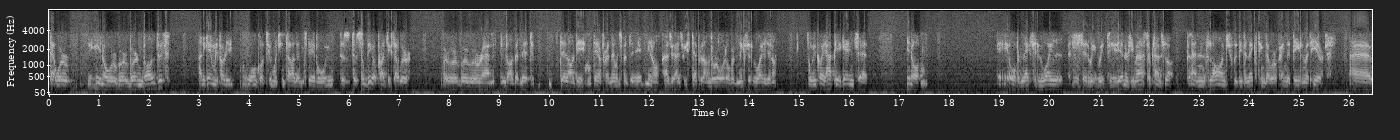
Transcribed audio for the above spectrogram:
that we're you know we're, we're involved with. And again, we probably won't go too much into them today, but we, there's, there's some bigger projects that we're we're, we're, we're um, involved in. It. They'll all be there for announcement, you know, as we, as we step along the road over the next little while, you know. So we're quite happy again to, you know, eh, over the next little while, as I said, we, we the energy master plans, plans launch will be the next thing that we're kind of dealing with here. Uh,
